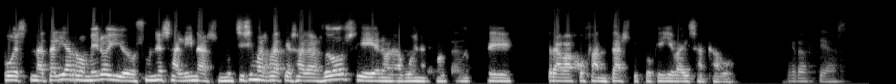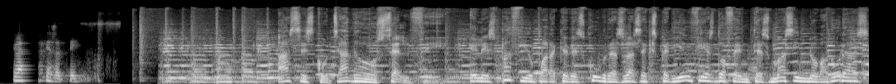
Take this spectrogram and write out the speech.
Pues Natalia Romero y Osune Salinas, muchísimas gracias a las dos y enhorabuena por este trabajo fantástico que lleváis a cabo. Gracias. Gracias a ti. Has escuchado Selfie, el espacio para que descubras las experiencias docentes más innovadoras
